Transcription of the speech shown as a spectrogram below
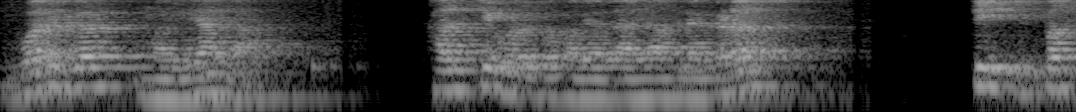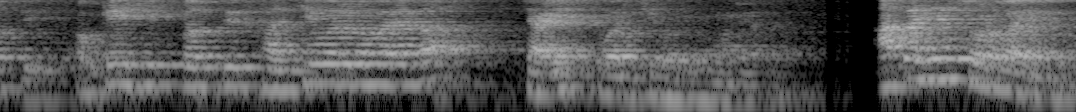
वर्ग मर्यादा. खालची वर्ग मर्यादा आहे आपल्याकडं ती पस्तीस. ओके? ही पस्तीस खालची वर्ग मर्यादा चाळीस वरची वर्ग मर्यादा. आता हे सोडवायचं.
